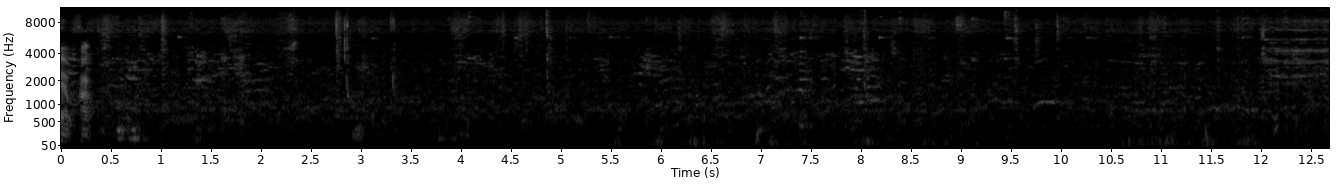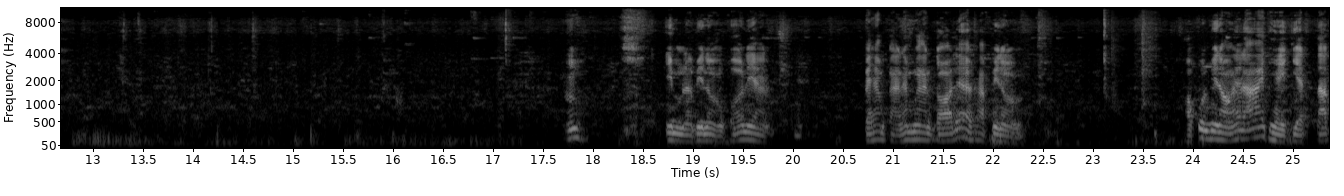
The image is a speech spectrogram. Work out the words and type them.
แอืมอิ่มแล้วพี่น้องขอเนี่ยไปทำการทำงานต่อเด้อครับ พี่น้อง ขอบคุณพี่น้องหลายๆที่ให้เกียรติตัด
